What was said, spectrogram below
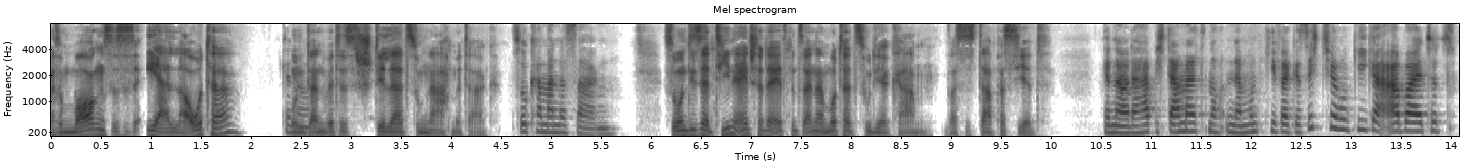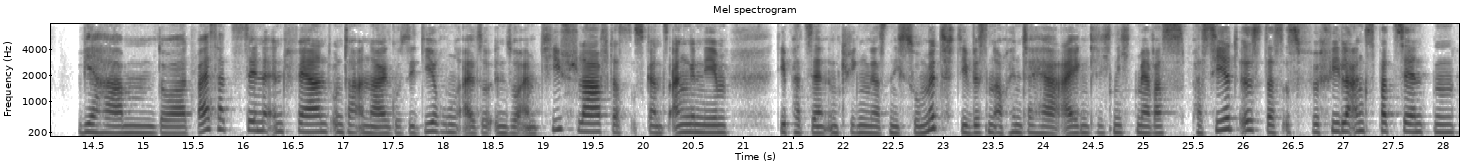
Also morgens ist es eher lauter genau. und dann wird es stiller zum Nachmittag. So kann man das sagen. So, und dieser Teenager, der jetzt mit seiner Mutter zu dir kam, was ist da passiert? Genau, da habe ich damals noch in der Mundkiefer-Gesichtschirurgie gearbeitet Wir haben dort Weisheitszähne entfernt unter Analgosidierung, also in so einem Tiefschlaf. Das ist ganz angenehm. Die Patienten kriegen das nicht so mit. Die wissen auch hinterher eigentlich nicht mehr, was passiert ist. Das ist für viele Angstpatienten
